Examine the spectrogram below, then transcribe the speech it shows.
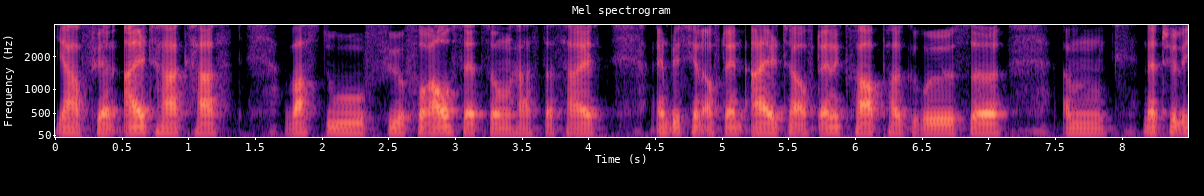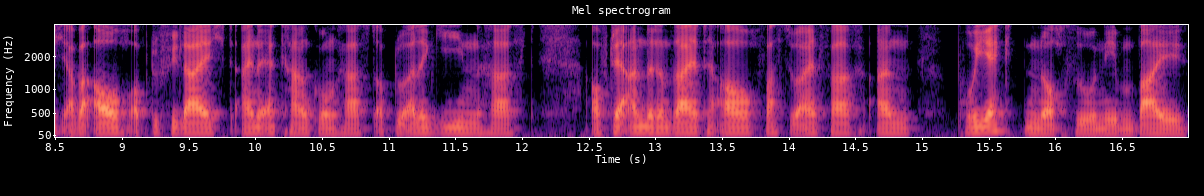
ja für einen Alltag hast, was du für Voraussetzungen hast. Das heißt, ein bisschen auf dein Alter, auf deine Körpergröße, ähm, natürlich aber auch, ob du vielleicht eine Erkrankung hast, ob du Allergien hast. Auf der anderen Seite auch, was du einfach an Projekten noch so nebenbei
